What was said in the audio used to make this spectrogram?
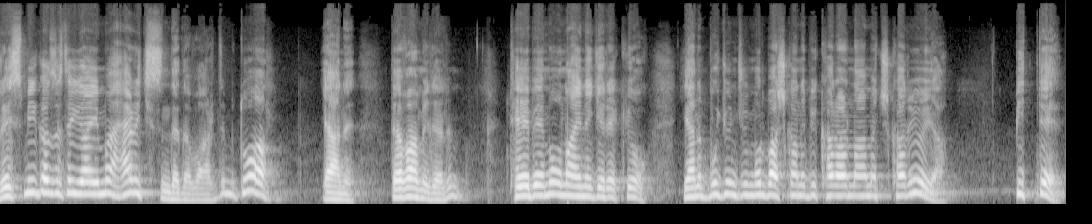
Resmi gazete yayımı her ikisinde de var değil mi? Doğal. Yani devam edelim. TBMM onayına gerek yok. Yani bugün Cumhurbaşkanı bir kararname çıkarıyor ya. Bitti.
